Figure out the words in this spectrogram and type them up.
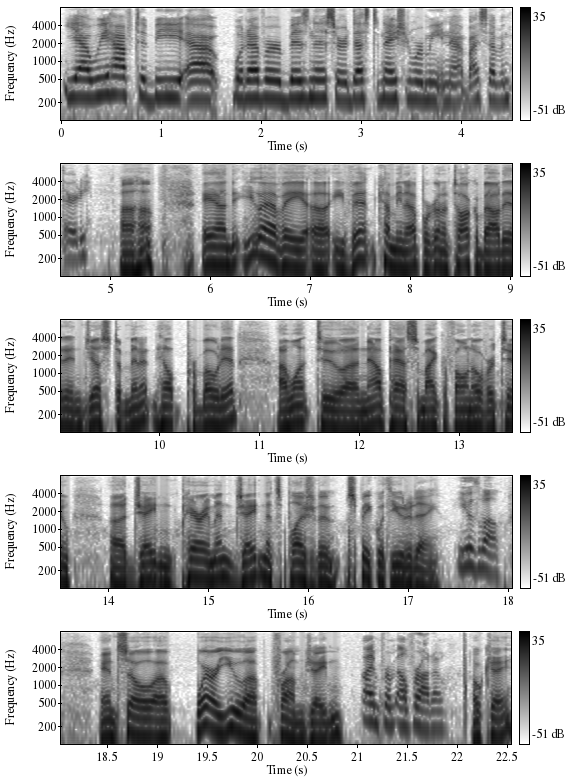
Yeah, we have to be at whatever business or destination we're meeting at by 7:30. Uh huh. And you have a uh, event coming up. We're going to talk about it in just a minute and help promote it. I want to uh, now pass the microphone over to uh, Jaden Perryman. Jaden, it's a pleasure to speak with you today. You as well. And so, uh, where are you uh, from, Jaden? I'm from Elverado. Okay.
